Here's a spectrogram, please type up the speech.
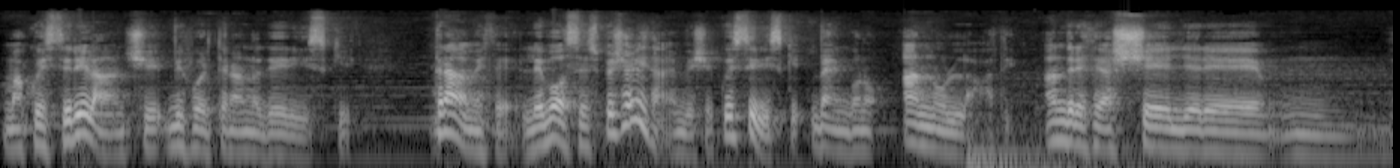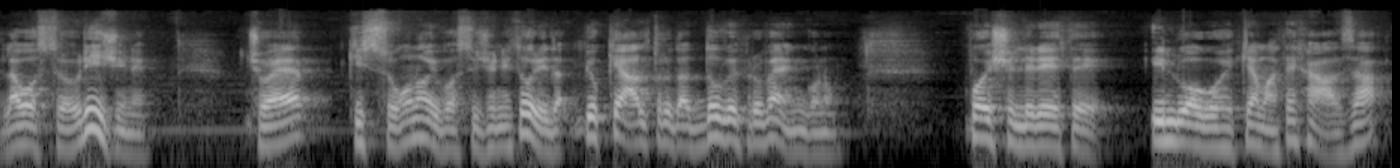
ma questi rilanci vi porteranno dei rischi. Tramite le vostre specialità invece questi rischi vengono annullati. Andrete a scegliere mh, la vostra origine, cioè chi sono i vostri genitori, da, più che altro da dove provengono. Poi sceglierete il luogo che chiamate casa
